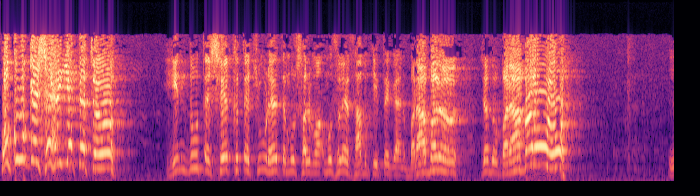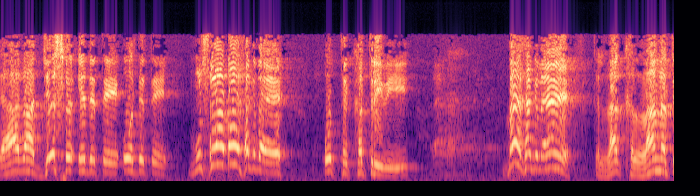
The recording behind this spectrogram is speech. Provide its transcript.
حقوق شہریت چو ہندو تے سکھ تے چوڑے تے مسلے سب کیتے گئے۔ برابر، جدو برابر ہو، لہذا جس یہ مسلا بہ سکتا ہے اتے کتری بھی بہ سکتا ہے لکھ لانت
